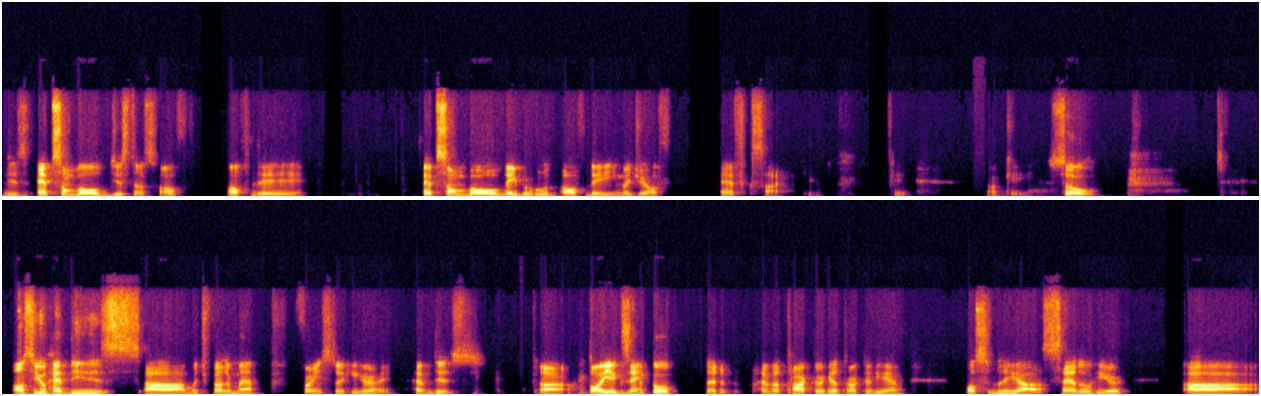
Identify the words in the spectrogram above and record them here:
this epsilon ball distance of of the epsilon ball neighborhood of the image of f psi. Okay, okay. So once you have this uh, multi-value map, for instance, here I have this uh, toy example that have a tractor here, tractor here, possibly a saddle here. Uh,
